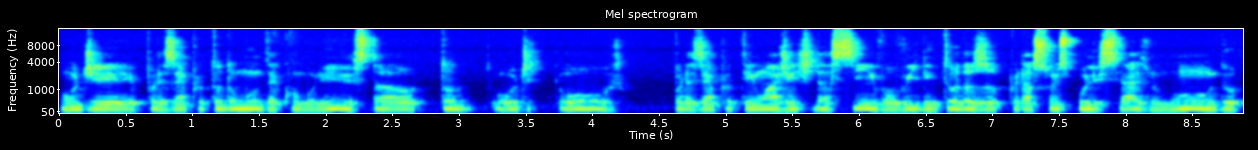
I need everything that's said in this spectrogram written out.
onde, por exemplo, todo mundo é comunista, ou, todo, ou, ou, por exemplo, tem um agente da CIA envolvido em todas as operações policiais no mundo,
